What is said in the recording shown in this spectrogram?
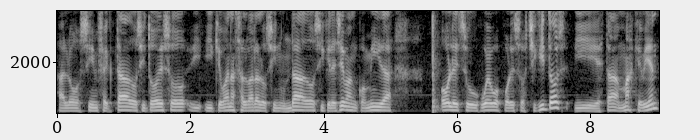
a los infectados y todo eso, y, y, que van a salvar a los inundados y que les llevan comida, ole sus huevos por esos chiquitos, y está más que bien,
